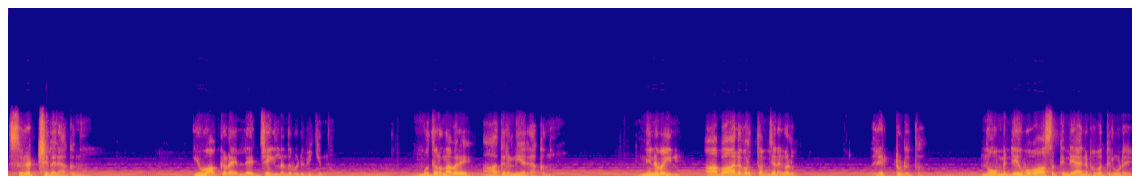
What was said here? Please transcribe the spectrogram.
സുരക്ഷിതരാക്കുന്നു. യുവാക്കളെ ലജ്ജയിൽ നിന്ന് വിടുവിക്കുന്നു. മുതിർന്നവരെ ആദരണീയരാക്കുന്നു. നിനുവയിൽ ആബാലവൃത്തം ജനങ്ങളും രട്ടുടുത്ത് നോമ്പിന്റെ ഉപവാസത്തിന്റെ അനുഭവത്തിലൂടെ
